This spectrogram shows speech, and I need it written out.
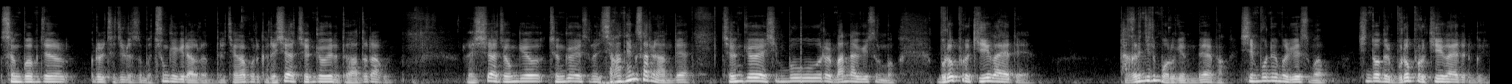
성범죄를 저질러서 뭐 충격이라 그러는데 제가 보니까 러시아 전교회는 더 하더라고요. 러시아 종교, 정교에서는 이상한 행사를 하는데 정교의 신부를 만나기 위해서는 뭐 무릎으로 기어가야 돼. 다 그런지는 모르겠는데 막 신부님을 위해서 막 신도들 무릎으로 기어가야 되는 거예요.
